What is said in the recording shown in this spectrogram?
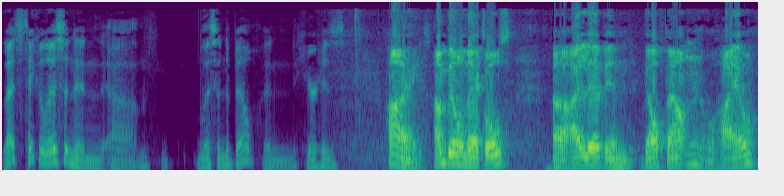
let's take a listen and, um, listen to Bill and hear his. Hi, I'm Bill Nichols. Uh, I live in Bellefontaine, Ohio.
